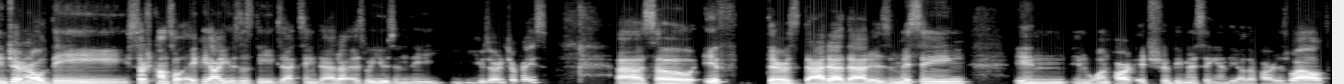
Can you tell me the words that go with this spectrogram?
in general, the Search Console API uses the exact same data as we use in the user interface. Uh, so if there's data that is missing, in, in one part, it should be missing in the other part as well.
